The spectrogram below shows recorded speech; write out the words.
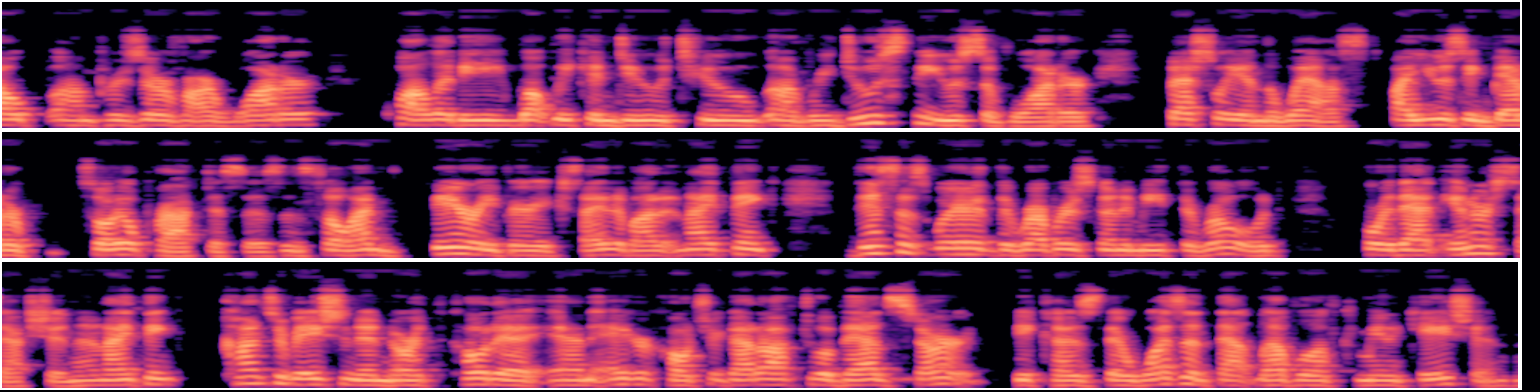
help um, preserve our water quality, what we can do to uh, reduce the use of water, especially in the West, by using better soil practices. And so I'm very, very excited about it. And I think this is where the rubber is going to meet the road for that intersection. And I think conservation in North Dakota and agriculture got off to a bad start because there wasn't that level of communication.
